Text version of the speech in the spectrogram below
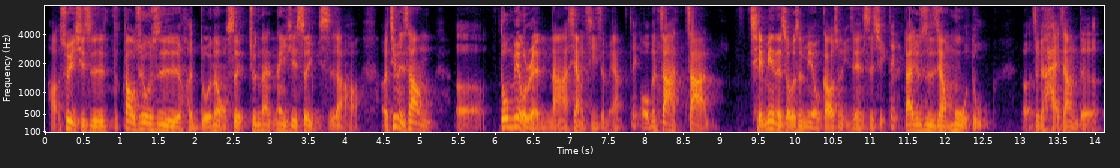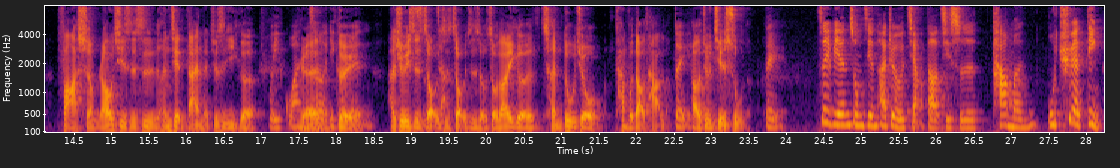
好，所以其实到最后是很多那种摄，就那那一些摄影师啊，哈，呃，基本上呃都没有人拿相机怎么样。对，我们炸炸前面的时候是没有告诉你这件事情。对，大家就是这样目睹呃这个海葬的发生，然后其实是很简单的，就是一个围观着一个人。他就一直走，一直走，一直走，走到一个程度就看不到他了，对，然后就结束了。对，这边中间他就有讲到，其实他们不确定，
